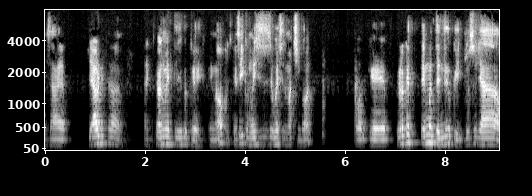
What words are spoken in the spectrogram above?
O sea, ya ahorita, actualmente yo creo que, que no, pues que sí, como dices, ese güey es el más chingón. Porque creo que tengo entendido que incluso ya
